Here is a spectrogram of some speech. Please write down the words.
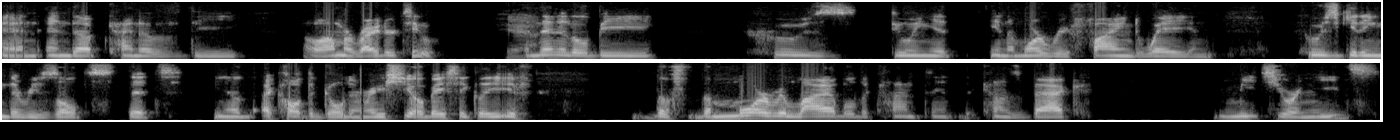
and end up kind of the oh I'm a writer too. Yeah. And then it'll be who's doing it in a more refined way and who's getting the results that you know I call it the golden ratio basically if the the more reliable the content that comes back meets your needs,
